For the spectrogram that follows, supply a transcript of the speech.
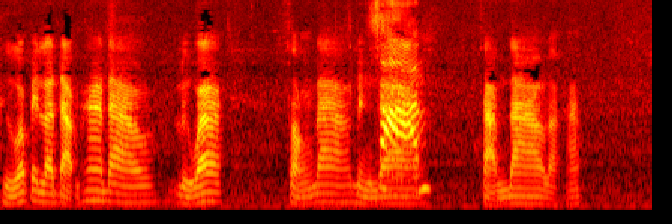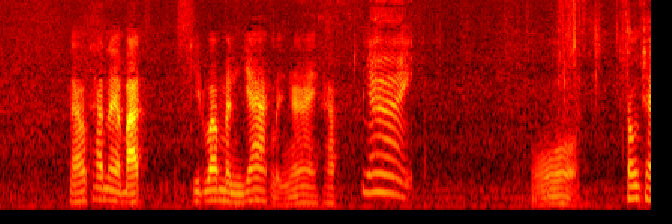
ถือว่าเป็นระดับห้าดาว หรือว่า สองดาวหนึ่งดาสาวมสามดาวเหรอครับ แล้วท่านนายบัสคิดว่ามันยากหรือง่ายครับ ง่าย โอ้ต้องใช้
